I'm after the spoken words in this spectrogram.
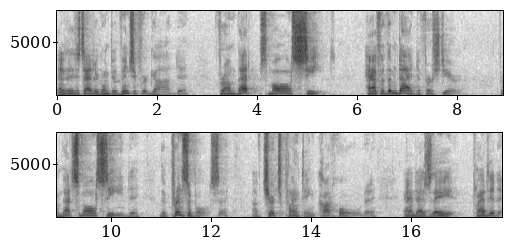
And they decided they're going to venture for God from that small seed Half of them died the first year. From that small seed, the principles of church planting caught hold. And as they planted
